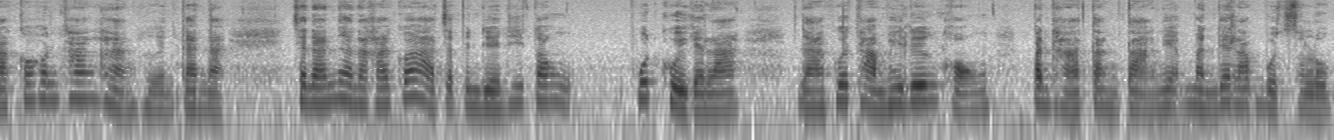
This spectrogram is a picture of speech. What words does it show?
รักก็ค่อนข้างห่างเหินกันนะฉะนั้นน่ะนะคะก็อาจจะเป็นเดือนที่ต้อง พูดคุยกันละนะเพื่อทำให้เรื่องของปัญหาต่างๆเนี่ยมันได้รับบทสรุป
